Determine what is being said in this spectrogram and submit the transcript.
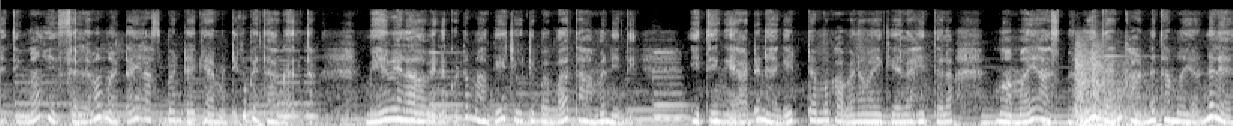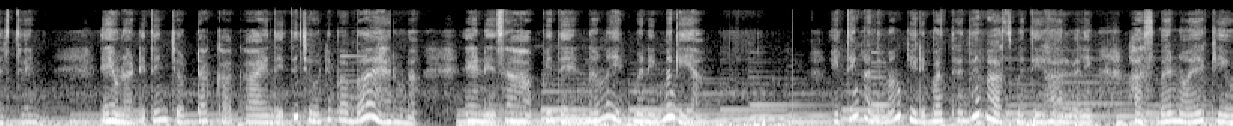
ඉතිම ඉස්සල්ලම මටයි හස්බන්ටයි කෑමටික බෙදාගත්තා. මේ වෙලා වෙනකොට මගේ චුටි බබා තාම නිදි. ඉතින් එයාට නැගිට්ටම කවනවයි කියලා හිතලා මමයි හස්බනයි දැන් කන්න තමයි යන්න ලෑස්තුවෙන් ඒ වුණට ඉතින් චොට්ටක් කකායෙන් දෙති චෝටි බබා ඇහැරුණා. ඒ නිසා අපි දෙන්නම ඉක්මනින්ම ගියා. ඉතින් අදමං කිරිබත් හැදුව බාස්මති හාල්වලින් හස්බන් ඔය කිව්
